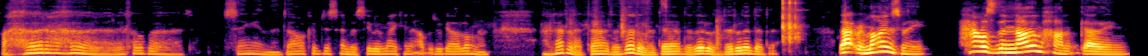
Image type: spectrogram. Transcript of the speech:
I heard i heard a little bird sing in the dark of december. See we're making it up as we go along now that reminds me, how's the gnome hunt going?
